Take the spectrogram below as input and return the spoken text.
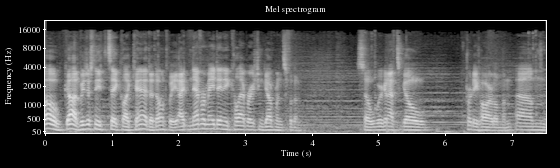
Oh god, we just need to take like Canada, don't we? I'd never made any collaboration governments for them. So we're gonna have to go pretty hard on them. Um.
